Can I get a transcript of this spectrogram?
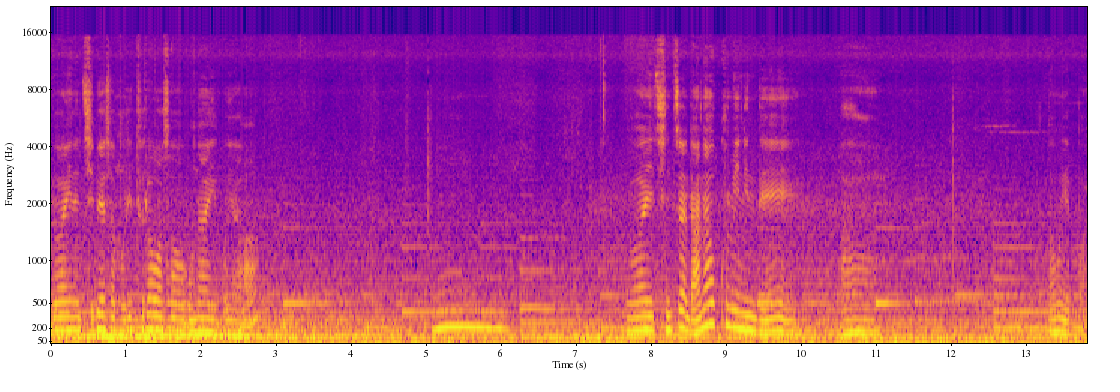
이 아이는 집에서 물이 들어와서 온 아이고요. 아이 진짜 나나우쿠민인데 아 너무 예뻐요.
